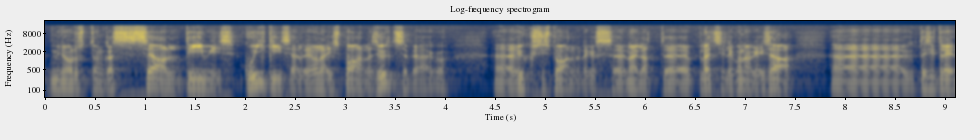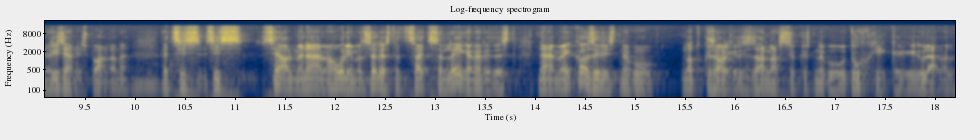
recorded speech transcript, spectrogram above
et minu arust on ka seal tiimis, kuigi seal ei ole hispaanlasi üldse peaaegu üks hispaanlane, kes naljalt äh, platsile kunagi ei saa. Äh, tõsi, treener ise on hispaanlane, et siis, siis seal me näeme, hoolimata sellest, et sats on legionäridest, näeme ka sellist nagu natuke Žalgirise sarnast sihukest nagu tuhhi ikkagi üleval,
